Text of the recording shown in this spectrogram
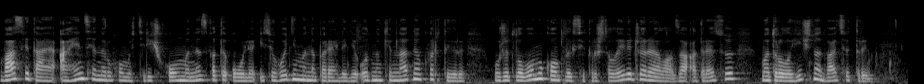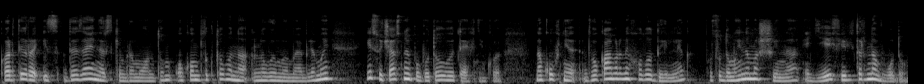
Вас вітає агенція нерухомості Річков. Мене звати Оля, і сьогодні ми на перегляді однокімнатної квартири у житловому комплексі Кришталеві джерела за адресою Метрологічна 23. Квартира із дизайнерським ремонтом, укомплектована новими меблями і сучасною побутовою технікою. На кухні двокамерний холодильник, посудомийна машина, є фільтр на воду.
